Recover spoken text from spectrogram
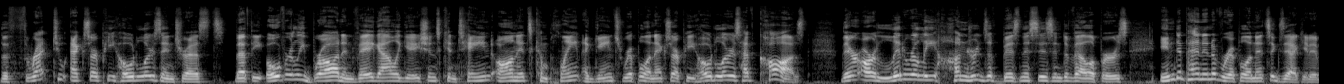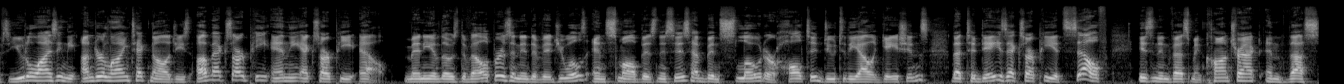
the threat to XRP hodlers' interests that the overly broad and vague allegations contained on its complaint against Ripple and XRP hodlers have caused. There are literally hundreds of businesses and developers, independent of Ripple and its executives, utilizing the underlying technologies of XRP and the XRPL. Many of those developers and individuals and small businesses have been slowed or halted due to the allegations that today's XRP itself is an investment contract and thus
